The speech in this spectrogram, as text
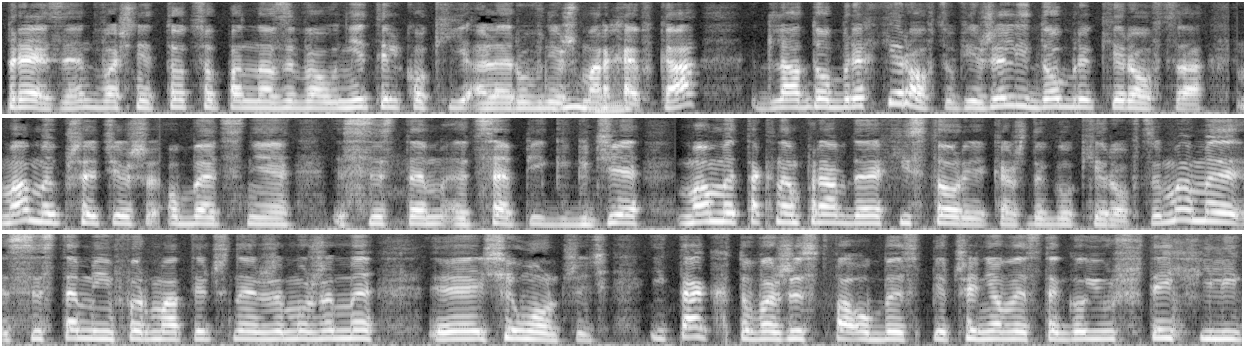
prezent, właśnie to, co pan nazywał nie tylko kij, ale również mhm. marchewka, dla dobrych kierowców. Jeżeli dobry kierowca, mamy przecież obecnie system CEPIK, gdzie mamy tak naprawdę historię każdego kierowcy, mamy systemy informatyczne, że możemy e, się łączyć. I tak towarzystwa ubezpieczeniowe z tego już w tej chwili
